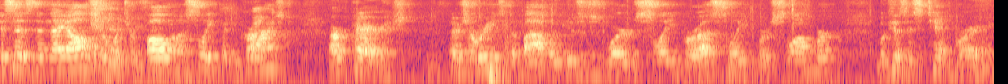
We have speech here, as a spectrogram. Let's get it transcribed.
It says, Then they also which are fallen asleep in Christ are perished. There's a reason the Bible uses the word sleep or asleep or slumber because it's temporary.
